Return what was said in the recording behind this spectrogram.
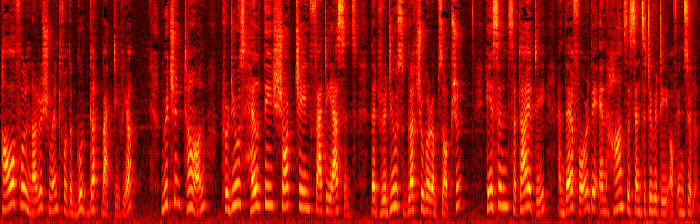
powerful nourishment for the good gut bacteria, which in turn produce healthy short chain fatty acids that reduce blood sugar absorption, hasten satiety, and therefore they enhance the sensitivity of insulin.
